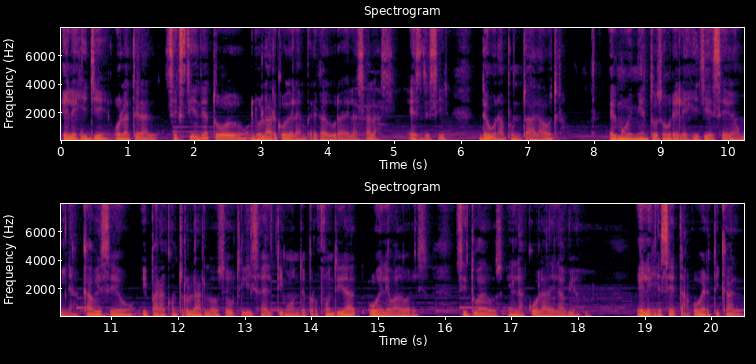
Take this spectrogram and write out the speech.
El eje Y o lateral se extiende a todo lo largo de la envergadura de las alas, es decir, de una punta a la otra. El movimiento sobre el eje Y se denomina cabeceo y para controlarlo se utiliza el timón de profundidad o elevadores situados en la cola del avión. El eje Z o vertical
